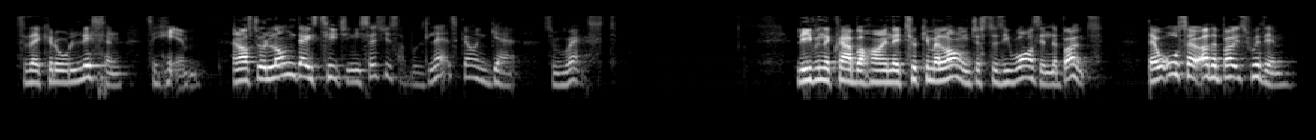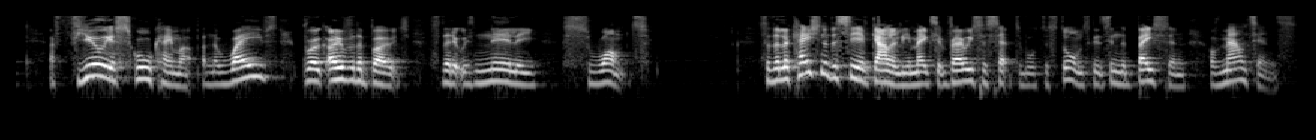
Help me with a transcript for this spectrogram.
so they could all listen to him. And after a long day's teaching, he says to his disciples, Let's go and get some rest. Leaving the crowd behind, they took him along just as he was in the boat. There were also other boats with him. A furious squall came up, and the waves broke over the boat so that it was nearly swamped. So the location of the Sea of Galilee makes it very susceptible to storms because it's in the basin of mountains.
